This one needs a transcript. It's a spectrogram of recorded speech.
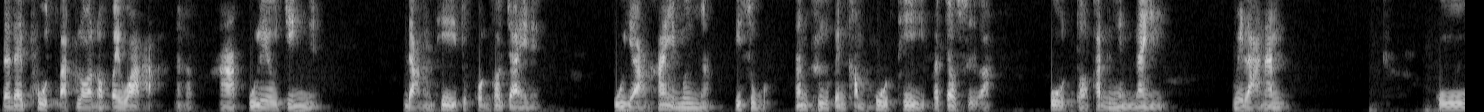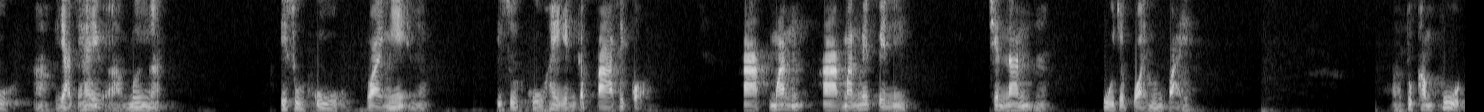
และได้พูดตัดรอนออกไปว่านะครับ หากกูเลวจริงเนี่ย ดังที่ทุกคนเข้าใจเนี่ย กูอยากให้มึงอะพิสูจน์นั่นคือเป็นคำพูดที่พระเจ้าเสือพูดต่อท่านเงินในเวลานั้น กูออยากจะให้มึงอะพิสูจน์กูว่าอย่างนี้นะพิสูจน์กูให้เห็นกับตาเสียก่อน หากมันหากมันไม่เป็นเช่นนั้นนะ กูจะปล่อยมึงไป ทุกคำพูด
